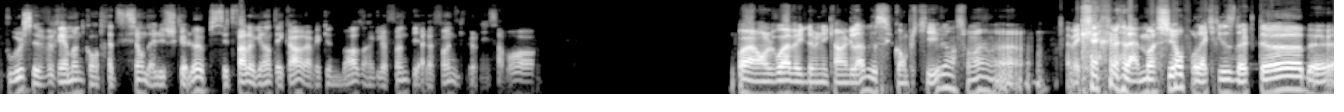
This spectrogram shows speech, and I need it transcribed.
pour eux, c'est vraiment une contradiction d'aller jusque-là, puis c'est de faire le grand écart avec une base anglophone puis allophone qui veut rien savoir. Ouais, on le voit avec Dominique Anglade, c'est compliqué en ce moment. Euh, avec la, motion pour la crise d'octobre, euh,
